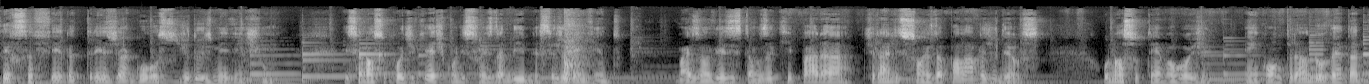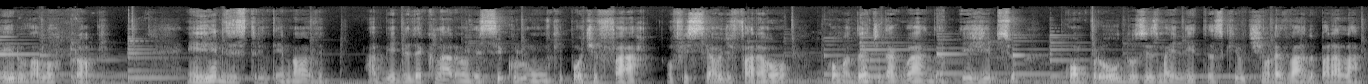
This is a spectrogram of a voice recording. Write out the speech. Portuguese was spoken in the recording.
terça-feira, 3 de agosto de 2021. Esse é o nosso podcast Condições da Bíblia. Seja bem-vindo. Mais uma vez estamos aqui para tirar lições da palavra de Deus. O nosso tema hoje é Encontrando o verdadeiro valor próprio. Em Gênesis 39, a Bíblia declara no versículo 1 que Potifar, oficial de Faraó, comandante da guarda egípcio, comprou dos ismaelitas que o tinham levado para lá.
